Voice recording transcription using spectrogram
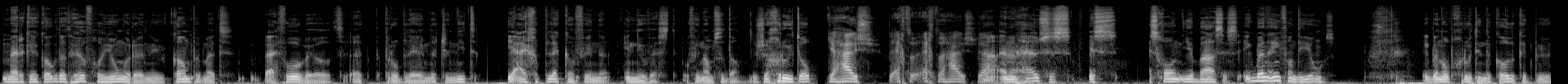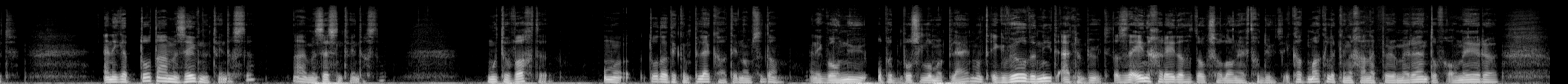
merk ik ook dat heel veel jongeren nu kampen met bijvoorbeeld het probleem dat je niet je eigen plek kan vinden in Nieuw-West of in Amsterdam. Dus je groeit op. Je huis, echt, echt een huis. Ja. ja. en een huis is, is, is gewoon je basis. Ik ben een van die jongens. Ik ben opgegroeid in de Kolenkitbuurt. En ik heb tot aan mijn 27ste, nou mijn 26ste, moeten wachten om, totdat ik een plek had in Amsterdam. En ik woon nu op het Bosselommerplein, want ik wilde niet uit mijn buurt. Dat is de enige reden dat het ook zo lang heeft geduurd. Ik had makkelijk kunnen gaan naar Purmerend of Almere.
